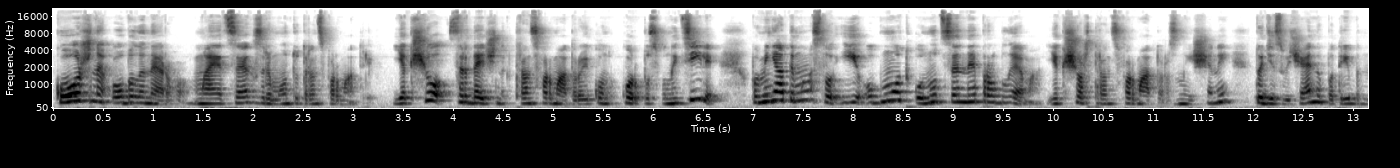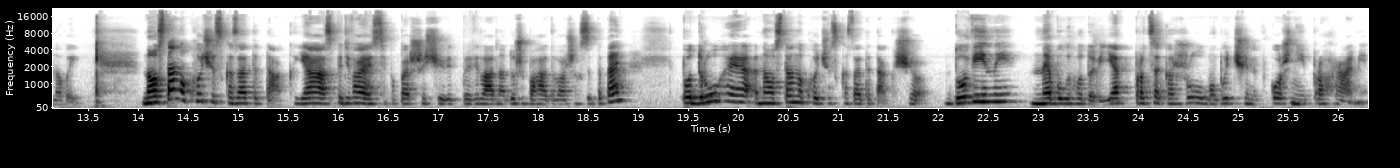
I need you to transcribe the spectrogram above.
Кожне обленерго має цех з ремонту трансформаторів. Якщо сердечник трансформатора і корпус вони цілі, поміняти масло і обмотку ну це не проблема. Якщо ж трансформатор знищений, тоді звичайно потрібен новий. Наостанок хочу сказати так: я сподіваюся, по-перше, що відповіла на дуже багато ваших запитань. По-друге, наостанок хочу сказати так, що до війни не були готові. Я про це кажу, мабуть, чи не в кожній програмі.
